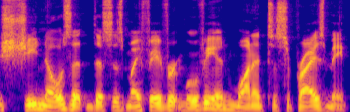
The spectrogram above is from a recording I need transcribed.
She knows that this is my favorite movie and wanted to surprise me,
